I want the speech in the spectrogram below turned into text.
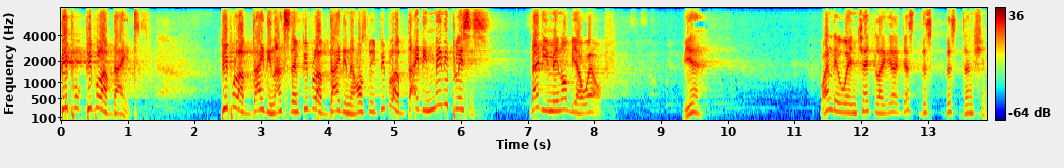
people people have died. People have died in accident. People have died in the hospital. People have died in many places that you may not be aware of. Yeah. One day we were in church like yeah, just this this junction.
